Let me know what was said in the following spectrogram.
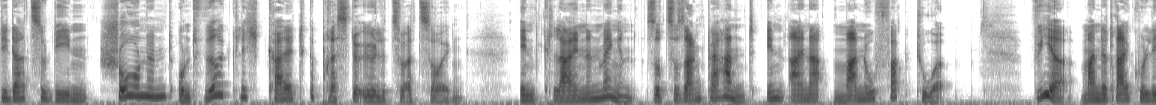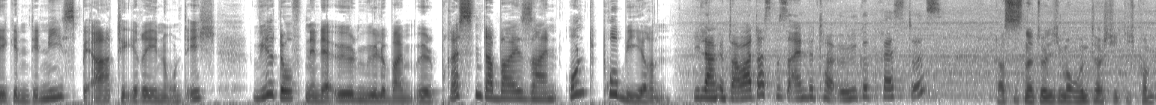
die dazu dienen, schonend und wirklich kalt gepresste Öle zu erzeugen. In kleinen Mengen, sozusagen per Hand, in einer Manufaktur. Wir, meine drei Kolleginnen Denise, Beate, Irene und ich, wir durften in der Ölmühle beim Ölpressen dabei sein und probieren. Wie lange dauert das, bis ein Liter Öl gepresst ist? Das ist natürlich immer unterschiedlich, kommt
